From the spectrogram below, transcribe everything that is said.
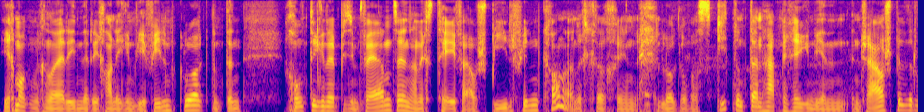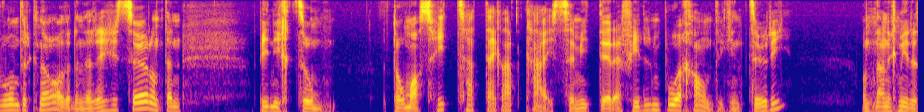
ich mag mich noch erinnern, ich habe irgendwie einen Film geschaut und dann kommt irgendetwas im Fernsehen, dann habe ich das TV-Spielfilm gehabt, und ich kann schauen, was es gibt. Und dann hat mich irgendwie ein, ein Schauspieler Wunder genommen oder ein Regisseur und dann bin ich zum Thomas Hitz hat der, glaube ich, mit dieser Filmbuchhandlung in Zürich. Und dann habe ich mir ein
